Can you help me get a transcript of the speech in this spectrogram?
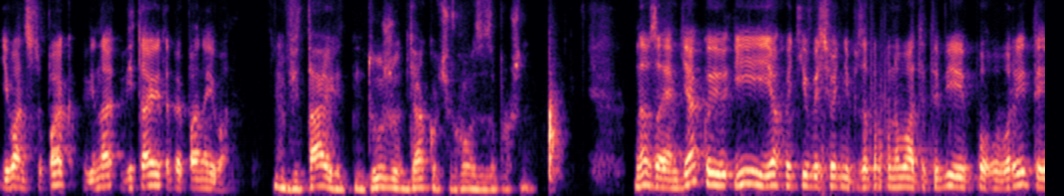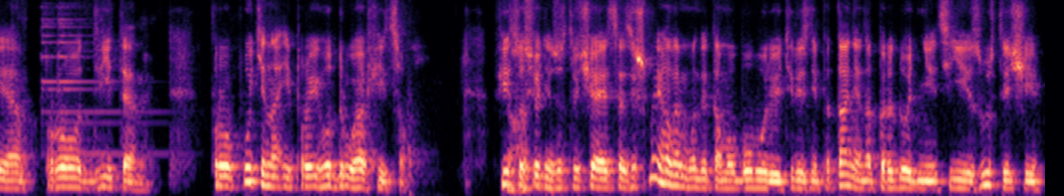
Іван Ступак. Віна, вітаю тебе, пане Іване. Вітаю, дуже дякую чергово за запрошення. Навзаєм дякую. І я хотів би сьогодні запропонувати тобі поговорити про дві теми: про Путіна і про його друга Фіцо. Фіцо ага. сьогодні зустрічається зі Шмигалем. Вони там обговорюють різні питання напередодні цієї зустрічі,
